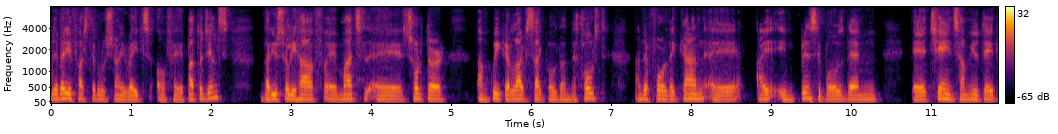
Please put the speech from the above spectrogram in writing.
the very fast evolutionary rates of uh, pathogens that usually have a much uh, shorter and quicker life cycle than the host. And therefore they can, uh, in principle, then uh, change and mutate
